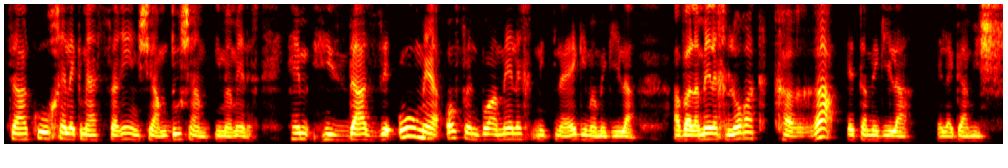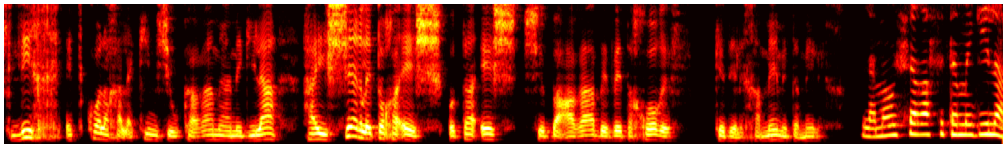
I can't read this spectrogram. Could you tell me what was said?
צעקו חלק מהשרים שעמדו שם עם המלך. הם הזדעזעו מהאופן בו המלך מתנהג עם המגילה. אבל המלך לא רק קרע את המגילה, אלא גם השליך את כל החלקים שהוא קרע מהמגילה הישר לתוך האש, אותה אש שבערה בבית החורף כדי לחמם את המלך. למה הוא שרף את המגילה?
